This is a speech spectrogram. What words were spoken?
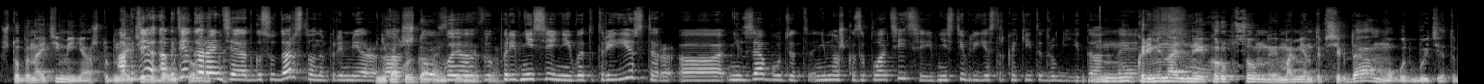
Чтобы найти меня, чтобы А найти где, а где человека. гарантия от государства, например, Никакой э, что в, в- при внесении в этот реестр э, нельзя будет немножко заплатить и внести в реестр какие-то другие данные? Ну, криминальные коррупционные моменты всегда могут быть, это,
